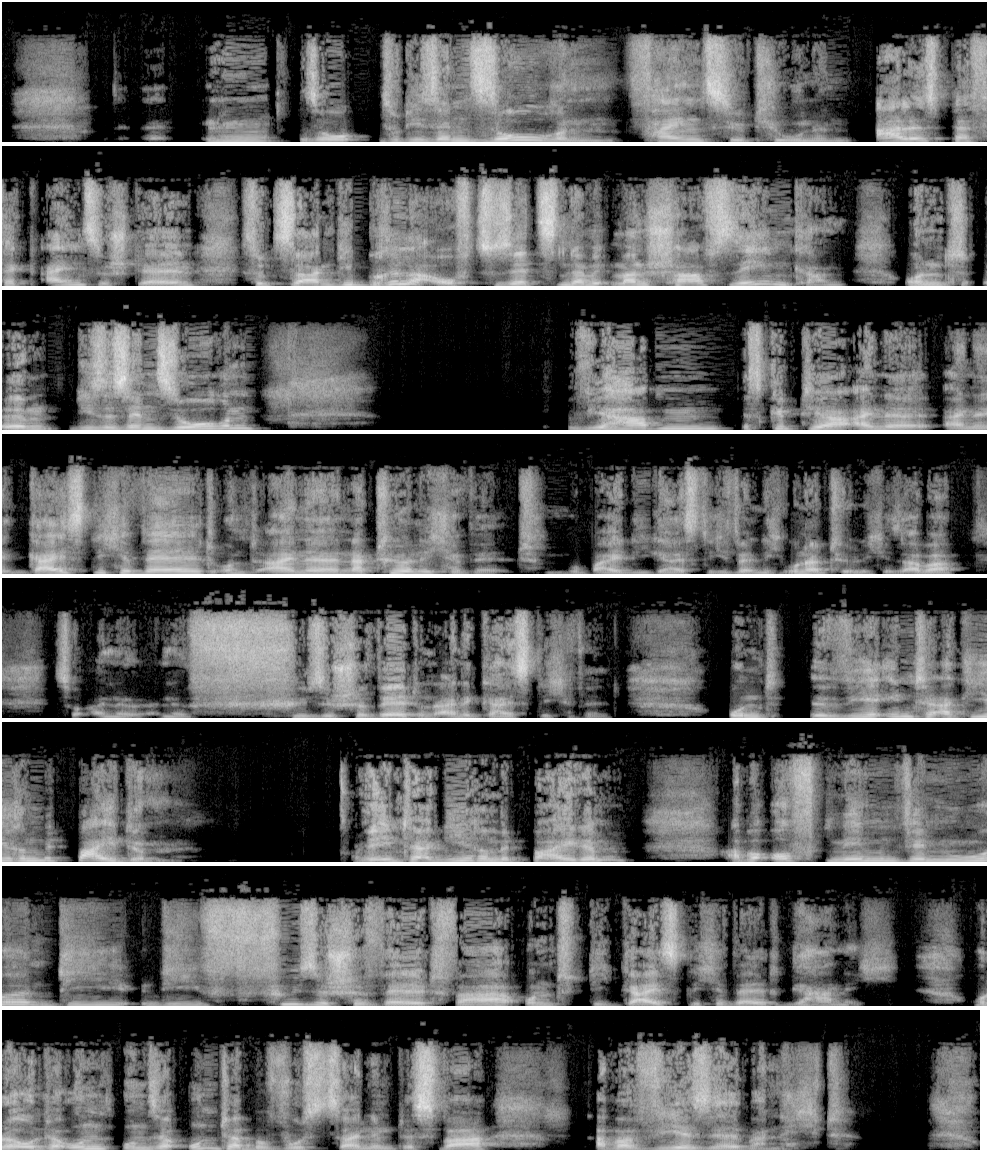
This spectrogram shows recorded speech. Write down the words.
Hm, so, so die Sensoren fein zu tunen, alles perfekt einzustellen, sozusagen die Brille aufzusetzen, damit man scharf sehen kann. Und ähm, diese Sensoren, wir haben, es gibt ja eine, eine geistliche Welt und eine natürliche Welt, wobei die geistliche Welt nicht unnatürlich ist, aber so eine, eine physische Welt und eine geistliche Welt. Und wir interagieren mit beidem. Wir interagieren mit beidem, aber oft nehmen wir nur die, die physische Welt wahr und die geistliche Welt gar nicht. Oder unter un, unser Unterbewusstsein nimmt es wahr, aber wir selber nicht.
